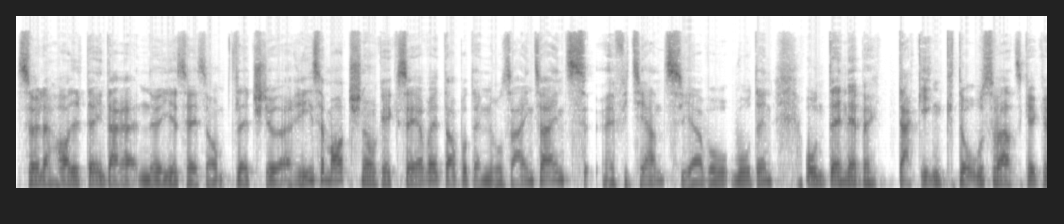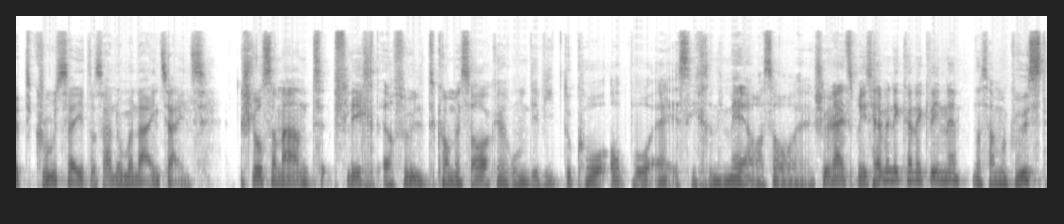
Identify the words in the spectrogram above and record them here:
sollen halten in dieser neuen Saison. Das letzte Jahr ein Riesenmatch noch gegen Servet, aber dann nur 1-1. Effizienz, ja, wo, wo denn? Und dann eben der ging da auswärts gegen die Crusaders, auch nur 1-1. Schlussendlich Pflicht erfüllt, kann man sagen, Runde weitergekommen, aber äh, sicher nicht mehr. Also äh, Schönheitspreis haben wir nicht können gewinnen, das haben wir gewusst.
